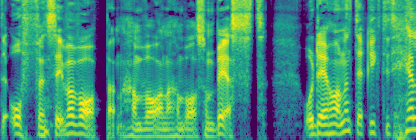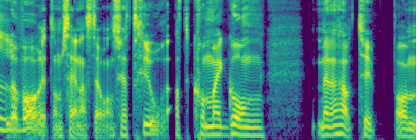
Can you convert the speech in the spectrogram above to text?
det offensiva vapen han var när han var som bäst. Och det har han inte riktigt heller varit de senaste åren. Så jag tror att komma igång med den här typ av,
